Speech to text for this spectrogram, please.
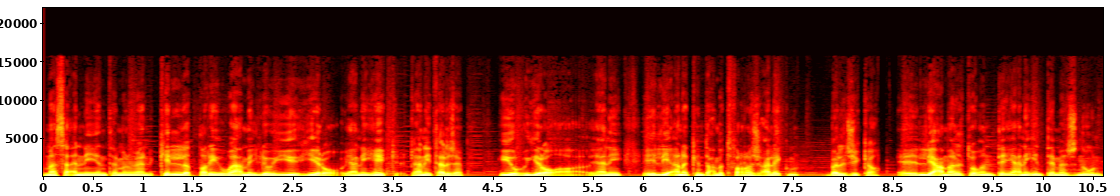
ما سألني أنت من وين. كل الطريق يقول له you hero يعني هيك كان يترجم. you hero يعني اللي أنا كنت عم اتفرج عليك من بلجيكا. اللي عملته أنت يعني أنت مجنون.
